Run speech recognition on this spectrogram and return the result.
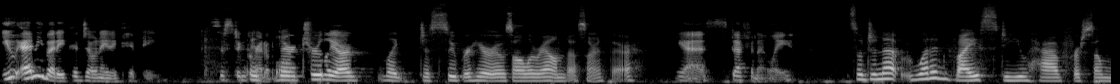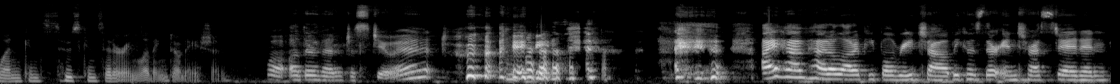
you anybody could donate a kidney. It's just incredible. It, there truly are like just superheroes all around us, aren't there? Yes, definitely. So, Jeanette, what advice do you have for someone cons- who's considering living donation? Well, other than just do it, I have had a lot of people reach out because they're interested and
